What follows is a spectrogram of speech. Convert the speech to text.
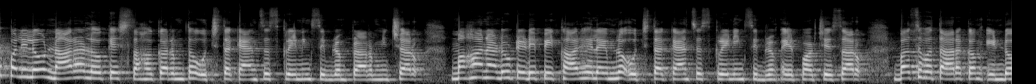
తాడేపల్లిలో నారా లోకేష్ సహకారంతో ఉచిత క్యాన్సర్ స్క్రీనింగ్ శిబిరం ప్రారంభించారు. మహానాడు టీడీపీ కార్యాలయంలో ఉచిత క్యాన్సర్ స్క్రీనింగ్ శిబిరం ఏర్పాటు చేశారు. Basavatarakam Indo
